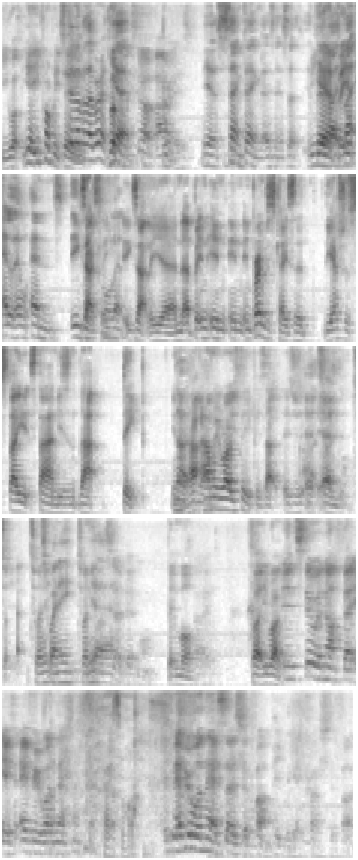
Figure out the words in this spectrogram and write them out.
You got- yeah, you probably do. Still have at Brentford. But- yeah. It's got barriers. Yeah, it's the same thing, though, isn't it? It's like, Yeah, like, but like it- little ends. Exactly, Small end. exactly, yeah. And uh, but in, in, in, in Brentford's case, the, the actual stay, stand isn't that deep. You know, No, how, no. how many rows deep is that? Is just, Uh, it's end, tw- 20? 20, 20? yeah. I'd a bit more. bit more, So 30 rows. it's still enough that if everyone there, if everyone there says the front, people get crushed to fuck.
